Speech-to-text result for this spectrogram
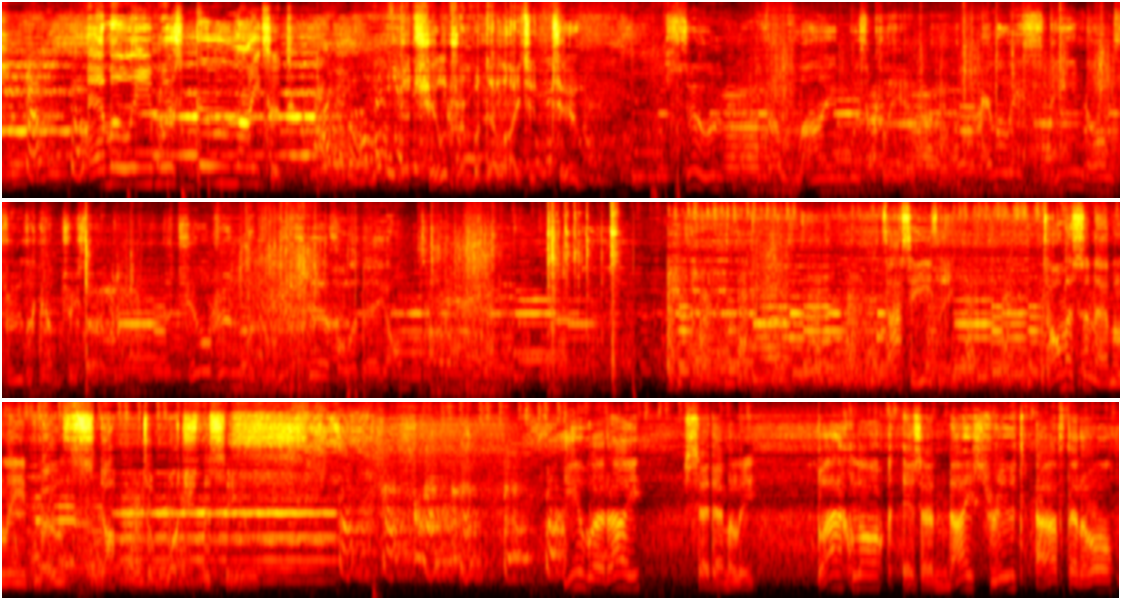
Emily was delighted. The children were delighted too. Soon, the line was clear. Emily steamed on through the countryside. The children would reach their holiday That evening, Thomas and Emily both stopped to watch the seals. You were right, said Emily. Black Loch is a nice route after all.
